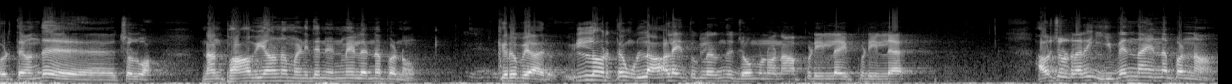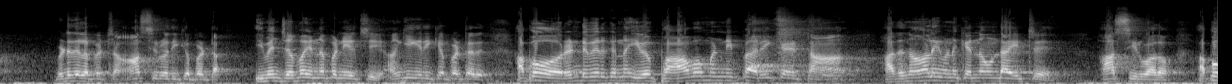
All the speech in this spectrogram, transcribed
ஒருத்தன் வந்து சொல்லுவான் நான் பாவியான மனிதன் என்மையில் என்ன பண்ணும்? கிருபையாரு. இல்லை ஒருத்தன் உள்ள ஆலயத்துக்குள்ளேருந்து ஜோம் பண்ணுவான் நான் அப்படி இல்லை இப்படி இல்லை. அவர் சொல்கிறாரு இவன் தான் என்ன பண்ணான்? விடுதலை பெற்றான் ஆசீர்வதிக்கப்பட்டான் இவன் ஜெபம் என்ன பண்ணிருச்சு? அங்கீகரிக்கப்பட்டது. அப்போ ரெண்டு பேருக்கு என்ன? இவன் பாவ மன்னிப்பு அறிக்கைட்டான் அதனால இவனுக்கு என்ன உண்டாயிற்று? ஆசீர்வாதம். அப்போ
